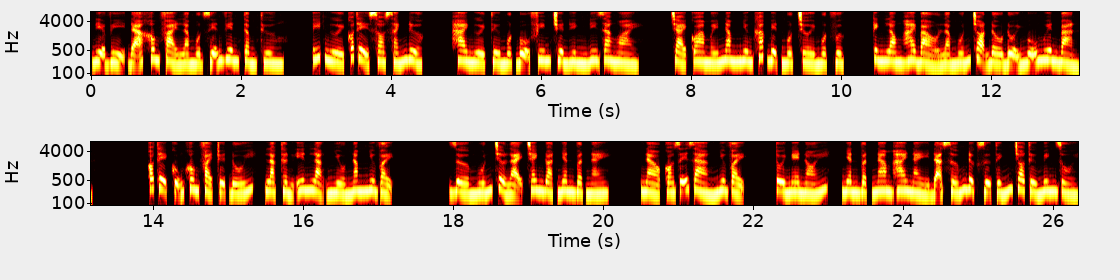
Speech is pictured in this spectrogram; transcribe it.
địa vị đã không phải là một diễn viên tầm thường, ít người có thể so sánh được. Hai người từ một bộ phim truyền hình đi ra ngoài, trải qua mấy năm nhưng khác biệt một trời một vực. Kinh Long hai bảo là muốn chọn đầu đội ngũ nguyên bản. Có thể cũng không phải tuyệt đối, lạc thần yên lặng nhiều năm như vậy. Giờ muốn trở lại tranh đoạt nhân vật này. Nào có dễ dàng như vậy. Tôi nghe nói, nhân vật nam hai này đã sớm được dự tính cho từ minh rồi.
